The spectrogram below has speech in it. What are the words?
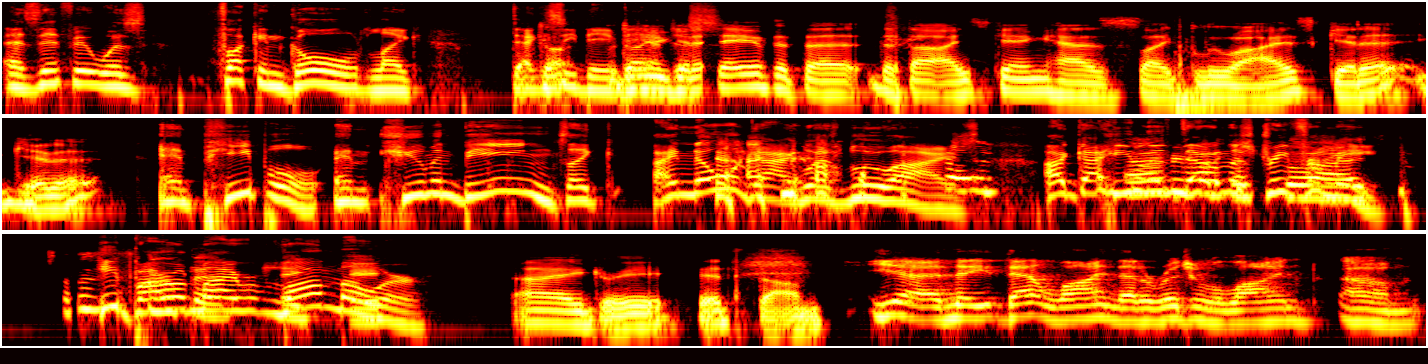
as if it was fucking gold. Like I can see Dave. Don't you get just- it, Dave? That the that the Ice King has like blue eyes. Get it? Get it? And people and human beings. Like I know a guy who has blue eyes. A guy he lived down the street blue from me. So He borrowed my I agree. lawnmower. I agree. It's dumb. Yeah, and they that line, that original line, um,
